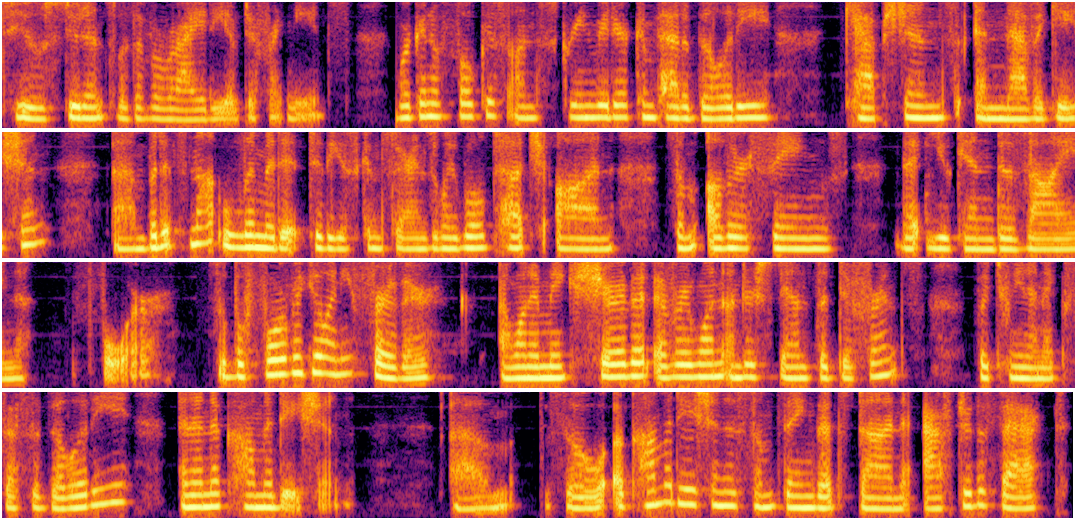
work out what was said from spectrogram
to students with a variety of different needs. We're going to focus on screen reader compatibility, captions, and navigation, um, but it's not limited to these concerns, and we will touch on some other things that you can design for. So before we go any further, I want to make sure that everyone understands the difference between an accessibility and an accommodation. Um, so accommodation is something that's done after the fact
